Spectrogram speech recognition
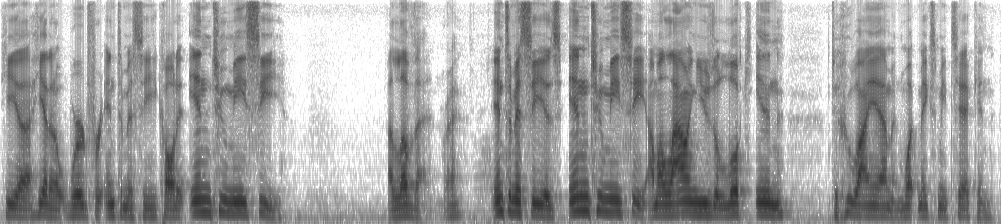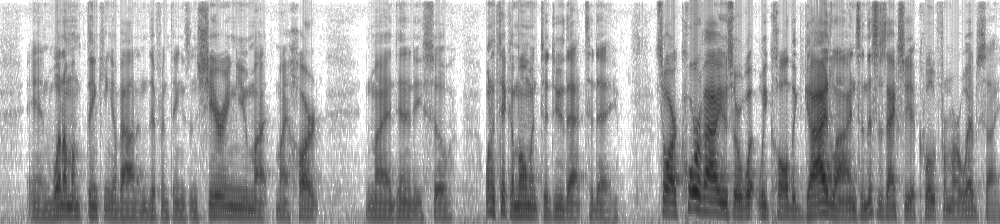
He, uh, he had a word for intimacy. He called it into me see. I love that, right? Intimacy is into me see. I'm allowing you to look in to who I am and what makes me tick and and what I'm thinking about and different things and sharing you my, my heart and my identity. So I want to take a moment to do that today. So, our core values are what we call the guidelines, and this is actually a quote from our website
